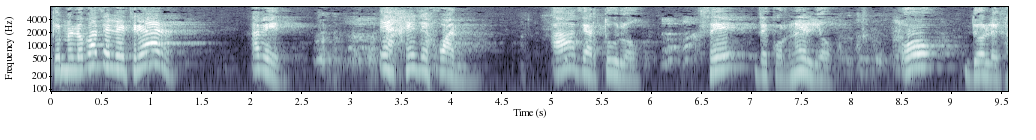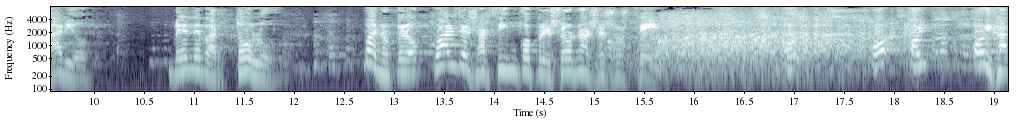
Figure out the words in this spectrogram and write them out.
¿Que me lo va a deletrear? A ver. Eje de Juan. A de Arturo. C de Cornelio. O de Olegario. B de Bartolo. Bueno, pero ¿cuál de esas cinco personas es usted? O- o- oi- oiga,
